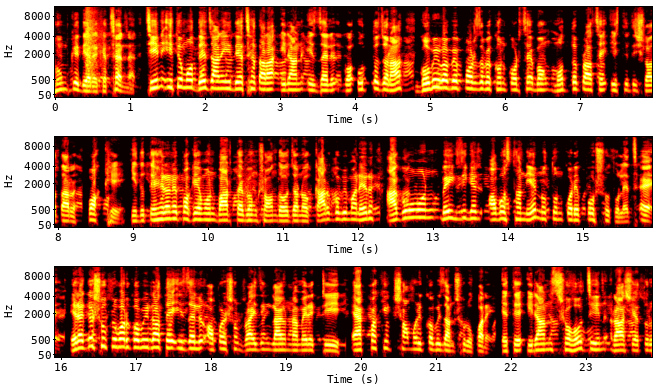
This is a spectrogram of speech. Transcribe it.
হুমকি দিয়ে রেখেছেন। চীন ইতিমধ্যে জানিয়ে দিয়েছে তারা ইরান, ইসরায়েলের উত্তেজনা গভীরভাবে পর্যবেক্ষণ করছে এবং মধ্যপ্রাচ্যে স্থিতিশীলতার পক্ষে। কিন্তু তেহরানের পক্ষে এমন বার্তা এবং সন্দেহজনক কার্গো বিমানের আগমন বেইজিং এর অবস্থান নিয়ে নতুন করে প্রশ্ন তুলেছে। এর আগে শুক্রবার গভীর রাতে ইসরায়েলের অপারেশন রাইজিং লায়ন নামের একটি একপাক্ষিক সামরিক অভিযান শুরু করে। এতে ইরান সহ চীন, রাশিয়া, তুরস্ক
